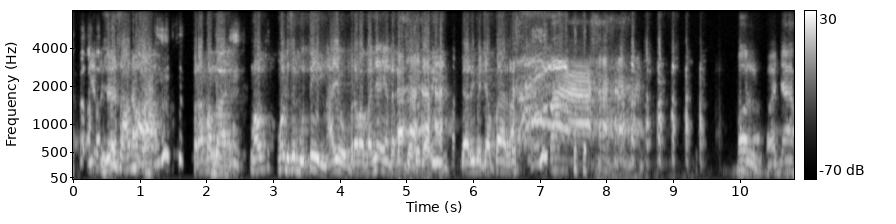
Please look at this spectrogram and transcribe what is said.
Iya Di sini sama. Berapa ba- mau mau disebutin? Ayo, berapa banyak yang dapat jodoh dari dari meja bar? Mall banyak.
